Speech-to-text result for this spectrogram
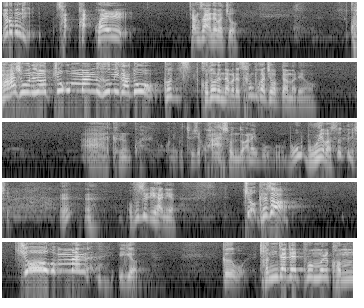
여러분 과일 장사 안 해봤죠? 과수원에서 조금만 흠이 가도 걷, 걷어낸단 말이야. 상부 가치 없단 말이에요. 아 그런 도대체 과수원도 안 해보고 뭐, 뭐 해봤어 도대체? 에? 에. 웃을 일이 아니야. 쪼, 그래서 조금만 이게 그 전자제품을 검,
